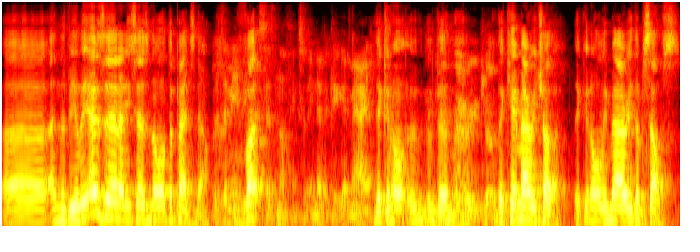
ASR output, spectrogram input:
uh, and the Eliezer, and he says, "No, it depends now." What does that mean? But says nothing, so they never can get married. They can, o- they, they, can marry each other. they can't marry each other. They can only marry themselves.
